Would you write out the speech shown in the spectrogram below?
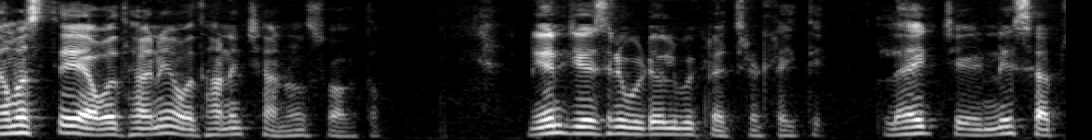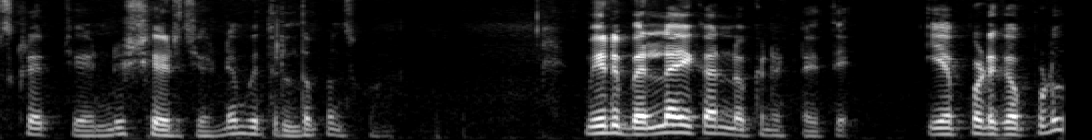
నమస్తే అవధాని అవధాని ఛానల్ స్వాగతం. నేను చేసిన వీడియోలు మీకు నచ్చినట్లయితే లైక్ చేయండి సబ్స్క్రైబ్ చేయండి షేర్ చేయండి మిత్రులతో పంచుకోండి. మీరు బెల్ ఐకాన్ నొక్కినట్లయితే ఎప్పటికప్పుడు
